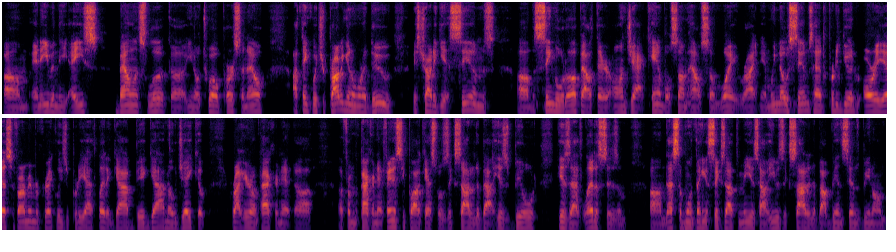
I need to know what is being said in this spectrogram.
Um, and even the ace balance look, uh, you know, 12 personnel, I think what you're probably going to want to do is try to get Sims um, singled up out there on Jack Campbell somehow, some way, right? And we know Sims had pretty good RAS, if I remember correctly. He's a pretty athletic guy, big guy. I know Jacob right here on Packernet uh, uh, from the Packernet Fantasy Podcast was excited about his build, his athleticism. Um, that's the one thing that sticks out to me is how he was excited about Ben Sims being on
